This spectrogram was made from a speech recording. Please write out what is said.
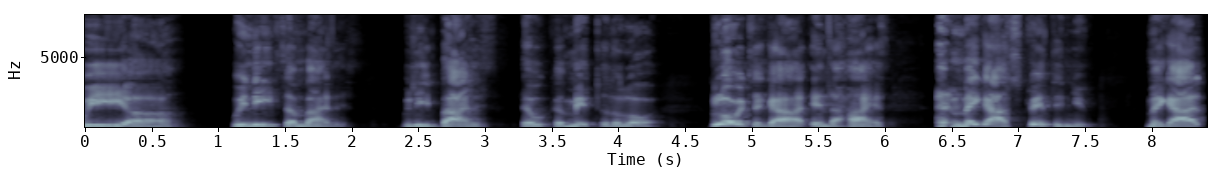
We uh we need somebody. We need bodies that will commit to the Lord. Glory to God in the highest. May God strengthen you. May God,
